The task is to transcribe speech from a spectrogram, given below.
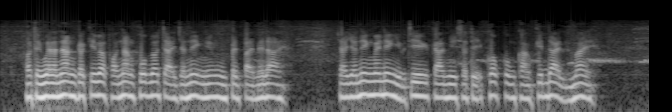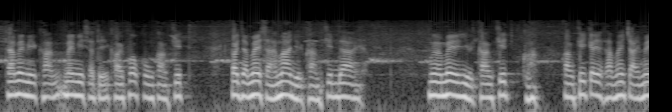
ๆพอถึงเวลานั่งก็คิดว่าพอนั่งปุ๊บแล้วใจจะนิ่งนี่มันเป็นไปไม่ได้ ใจจะนิ่งไม่นิ่งอยู่ที่การมีสติควบคุมความคิดได้หรือไม่ ถ้าไม่มีความไม่มีสติคอยควบคุมความคิด ก็จะไม่สามารถหยุดความคิดได้ เมื่อไม่หยุดความคิด ความคิดก็จะทำให้ใจไม่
